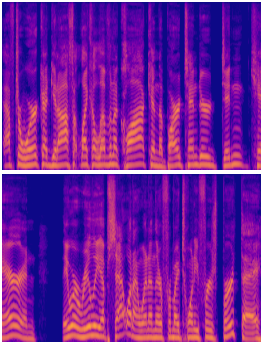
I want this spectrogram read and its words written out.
after work, I'd get off at like eleven o'clock, and the bartender didn't care, and they were really upset when I went in there for my twenty first birthday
